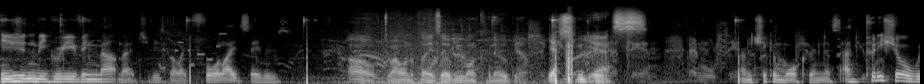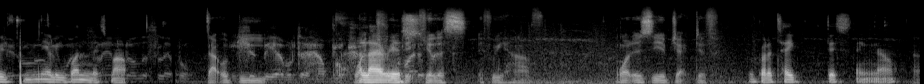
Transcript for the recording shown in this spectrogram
you shouldn't be grieving that much if he's got like four lightsabers. oh, do I want to play as Obi Wan Kenobi? Yes, we do. Yes. I'm Chicken Walker in this. I'm pretty sure we've nearly won this map. That would be quite Hilarious. ridiculous if we have. What is the objective? We've got to take this thing now. Oh.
